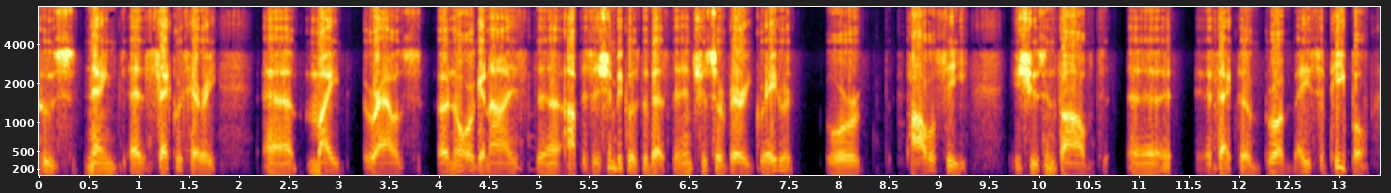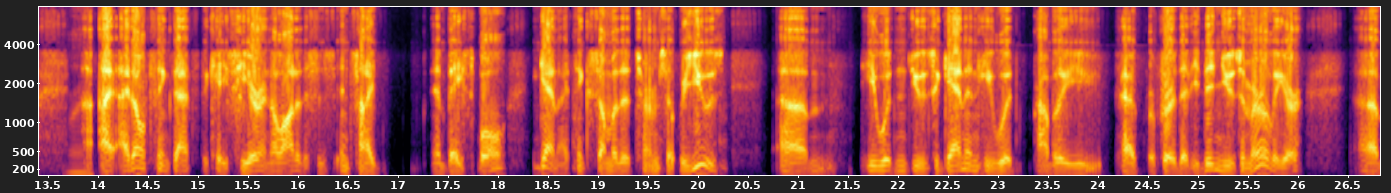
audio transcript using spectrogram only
who's named as secretary, uh, might arouse an organized uh, opposition because the vested interests are very great or, or policy issues involved uh, affect a broad base of people. Right. I, I don't think that's the case here, and a lot of this is inside in baseball. Again, I think some of the terms that were used um, he wouldn't use again, and he would probably have preferred that he didn't use them earlier. Uh,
